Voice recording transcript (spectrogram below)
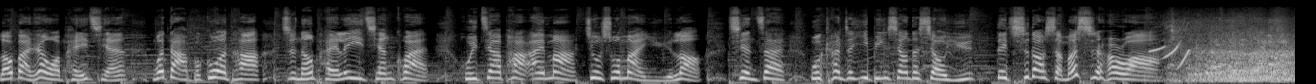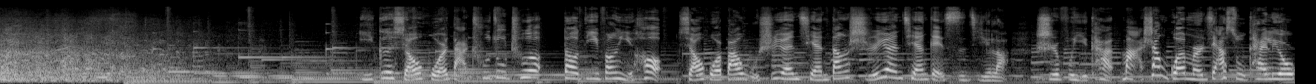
老板让我赔钱，我打不过他，只能赔了一千块。回家怕挨骂，就说买鱼了。现在我看着一冰箱的小鱼，得吃到什么时候啊？一个小伙打出租车到地方以后，小伙把五十元钱当十元钱给司机了。师傅一看，马上关门加速开溜。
